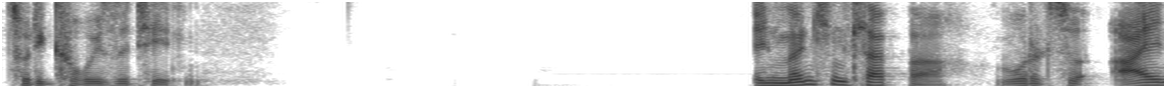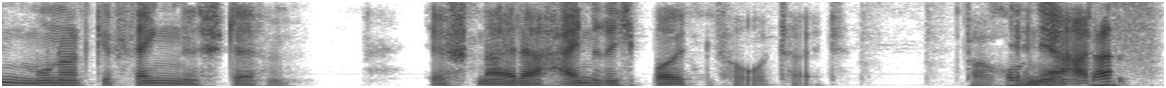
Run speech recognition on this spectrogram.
zu den Kuriositäten. In Mönchengladbach wurde zu einem Monat Gefängnis Steffen der Schneider Heinrich Beuthen verurteilt. Warum Denn denn er hat- das?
